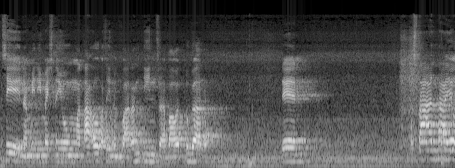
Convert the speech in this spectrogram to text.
Kasi na-minimize na yung mga tao kasi nag-quarantine sa bawat lugar. Then, pustahan tayo.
